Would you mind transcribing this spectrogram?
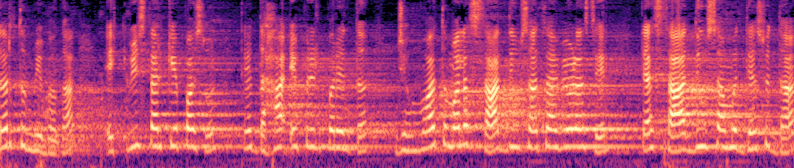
तर तुम्ही बघा एकवीस तारखेपासून ते दहा एप्रिलपर्यंत जेव्हा तुम्हाला सात दिवसाचा वेळ असेल त्या सात दिवसामध्ये सुद्धा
